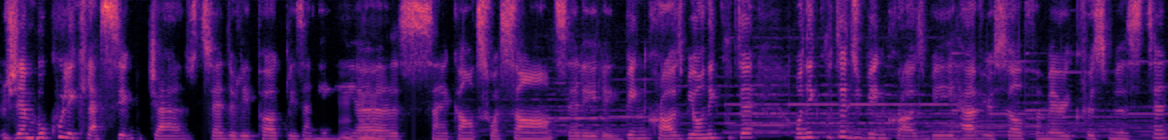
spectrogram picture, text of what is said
j'aime beaucoup les classiques jazz, tu sais, de l'époque, les années Mhm. euh, 50, 60, tu sais, les, les Bing Crosby. On écoutait, on écoutait du Bing Crosby, Have Yourself a Merry Christmas, tu sais,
